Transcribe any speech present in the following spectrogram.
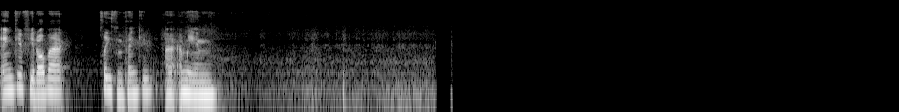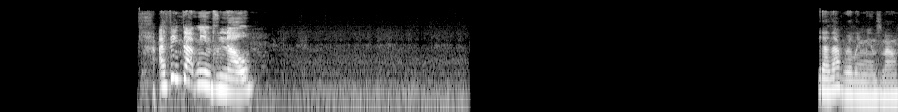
And give Fido back, please and thank you. I, I mean, I think that means no. Yeah, that really means no.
